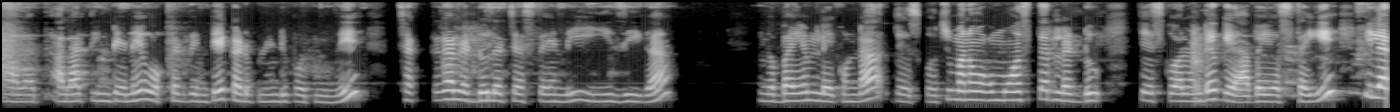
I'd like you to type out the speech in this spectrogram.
అలా అలా తింటేనే ఒక్కటి తింటే కడుపు నిండిపోతుంది. చక్కగా లడ్డూలు వచ్చేస్తాయండి ఈజీగా. ఇంకా భయం లేకుండా చేసుకోవచ్చు. మనం ఒక మోస్తరు లడ్డు చేసుకోవాలంటే ఒక యాభై వస్తాయి. ఇలా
